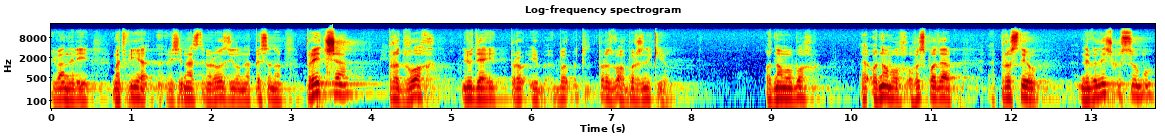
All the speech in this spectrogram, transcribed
в Євангелії Матвія, 18 розділом написано притча про двох людей, про, про двох боржників. Одному Бог, е, одному господар простив невеличку суму,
